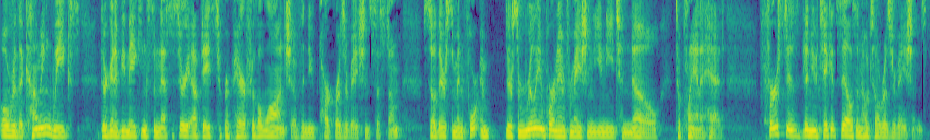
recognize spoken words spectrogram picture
Over the coming weeks, they're going to be making some necessary updates to prepare for the launch of the new park reservation system. So there's some infor- there's some really important information you need to know to plan ahead. First is the new ticket sales and hotel reservations.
